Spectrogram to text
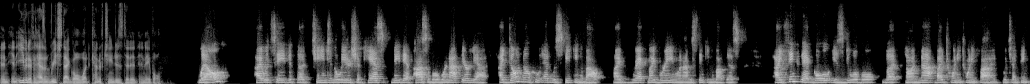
And, and even if it hasn't reached that goal, what kind of changes did it enable? Well, I would say that the change in the leadership has made that possible. We're not there yet. I don't know who Ed was speaking about. I racked my brain when I was thinking about this. I think that goal is doable, but uh, not by 2025, which I think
